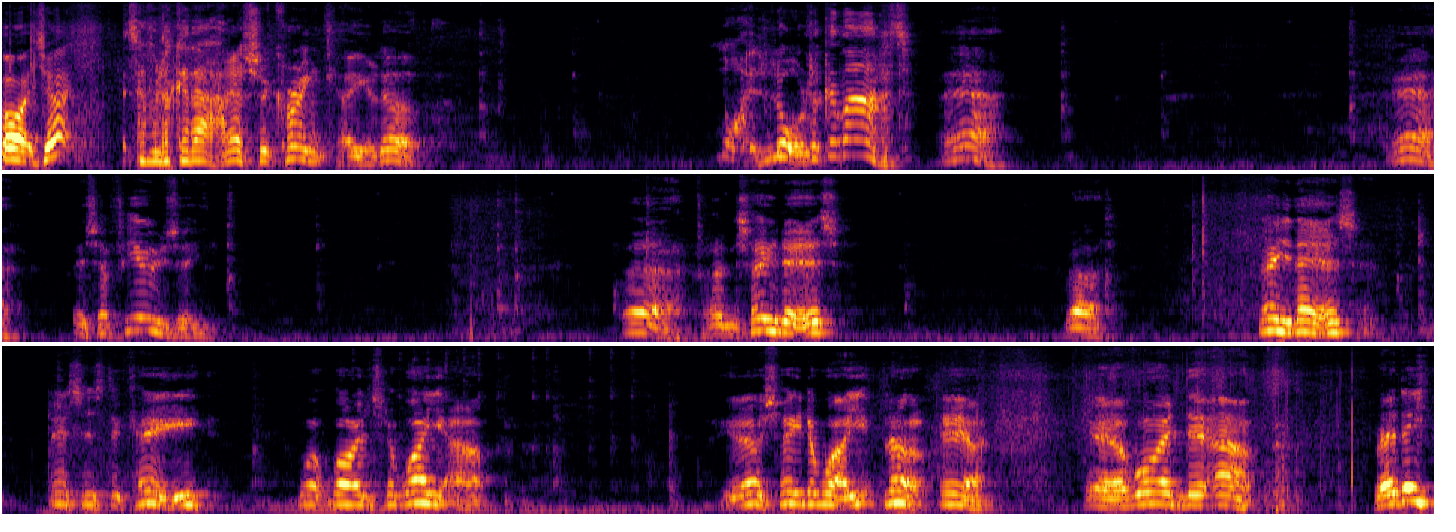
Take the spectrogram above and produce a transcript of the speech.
All right, Jack. Let's have a look at that. That's a crank key, look. My lord, look at that. Yeah. Yeah, it's a fusee. Yeah, and see this? Right. See this? This is the key. What winds the weight up? Yeah, see the weight? Look, here. Yeah, wind it up. Ready?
